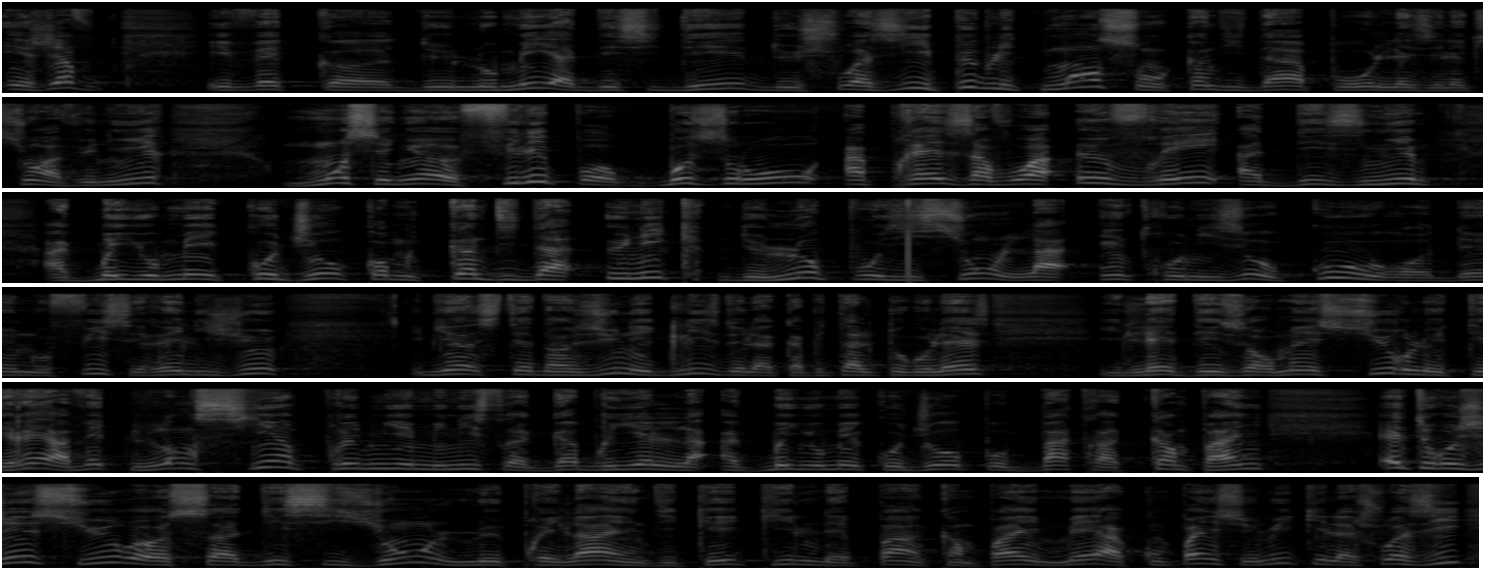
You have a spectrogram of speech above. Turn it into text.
évêque de Lomé a décidé de choisir publiquement son candidat pour les élections à venir. Monseigneur Philippe Bozro, après avoir œuvré à désigner Agbeyome Kodjo comme candidat unique de l'opposition, l'a intronisé au cours d'un office religieux eh bien, c'était dans une église de la capitale togolaise. Il est désormais sur le terrain avec l'ancien Premier ministre Gabriel Agbeyome Kodjo pour battre campagne. Interrogé sur sa décision, le prélat a indiqué qu'il n'est pas en campagne, mais accompagne celui qu'il a choisi.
